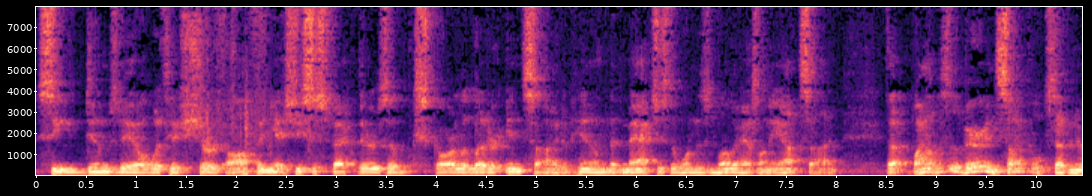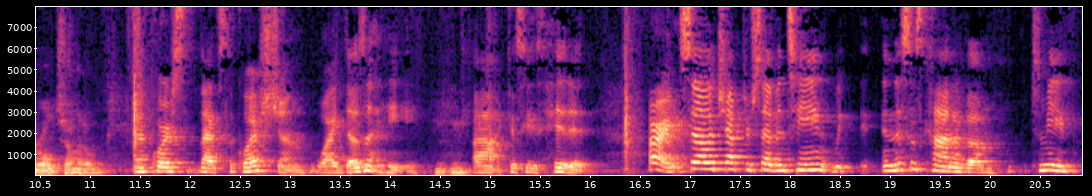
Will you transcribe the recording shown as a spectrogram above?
seen Dimmesdale with his shirt off, and yet she suspects there's a scarlet letter inside of him that matches the one his mother has on the outside. Thought, wow, this is a very insightful seven year old child. And of course, that's the question. Why doesn't he? Because Mm-hmm. uh, he's hid it. All right, so chapter 17, we, and this is kind of a, to me,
